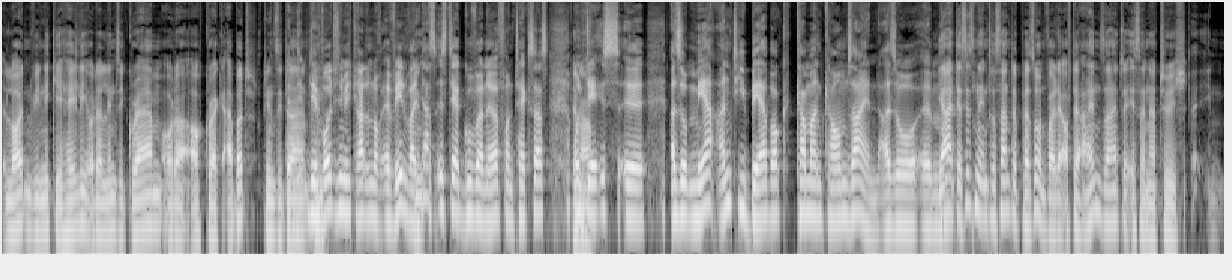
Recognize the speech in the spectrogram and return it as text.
Leuten wie Nikki Haley oder Lindsey Graham oder auch Greg Abbott, den sie da... Den, den wollte ich nämlich gerade noch erwähnen, weil das ist der Gouverneur von Texas Genau. und der ist, äh, also mehr Anti-Baerbock kann man kaum sein. Also, ähm, Ja, das ist eine interessante Person, weil der auf der einen Seite ist er natürlich in,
